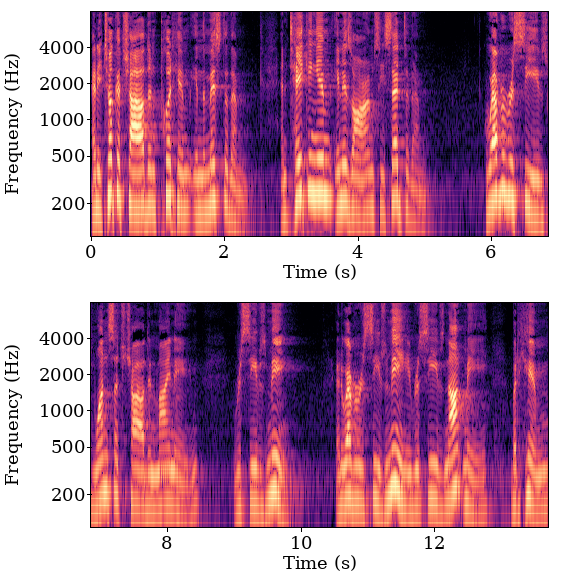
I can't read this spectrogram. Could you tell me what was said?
And he took a child and put him in the midst of them. And taking him in his arms, he said to them, Whoever receives one such child in my name receives me. And whoever receives me receives not me, but him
